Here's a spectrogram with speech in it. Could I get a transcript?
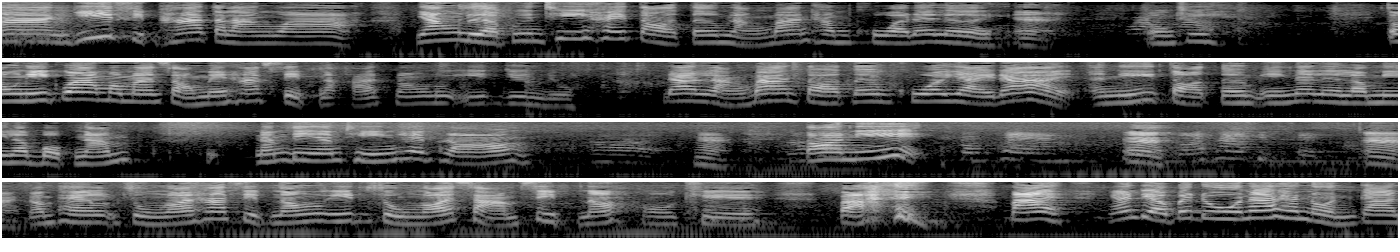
มาณ 25 ตารางวา ยังเหลือพื้นที่ให้ต่อเติมหลังบ้านทำครัวได้เลยอะตรงที่ ตรงนี้กว้างประมาณ2เมตร50นะคะ น้องลูอิสยืนอยู่ ด้านหลังบ้านต่อเติมครัวใหญ่ได้ อันนี้ต่อเติมเองได้เลย เรามีระบบน้ำน้ำดีน้ำทิ้งให้พร้อมใช่อะตอนนี้กำแพงอะ150เซนอ่ากำแพงสูง150น้องลูอิสสูง130เนาะโอเค ไป ไป งั้นเดี๋ยวไปดูหน้าถนนกัน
